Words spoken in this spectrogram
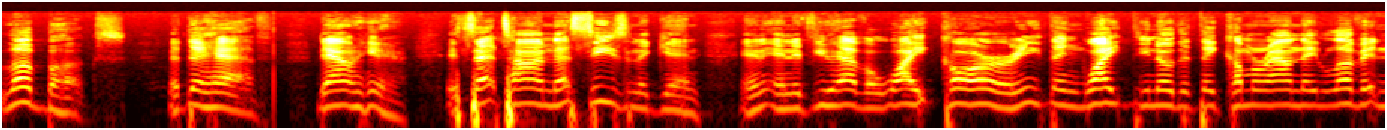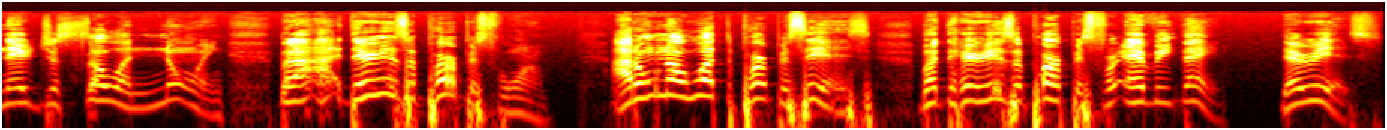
love bugs that they have down here. It's that time, that season again. And, and if you have a white car or anything white, you know that they come around, they love it, and they're just so annoying. But I, I, there is a purpose for them. I don't know what the purpose is, but there is a purpose for everything. There is.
